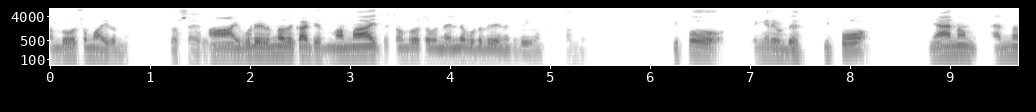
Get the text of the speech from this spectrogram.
സന്തോഷമായിരുന്നു. സന്തോഷമായിരുന്നു. ആ ഇവിടെ ഇരുന്നത് കാട്ടി നന്നായിട്ട് സന്തോഷവും നല്ല വിടുതൽ എനിക്ക് ദൈവം തന്നു. ഇപ്പോൾ എങ്ങനെയുണ്ട്? ഇപ്പോൾ ഞാനും അന്ന്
